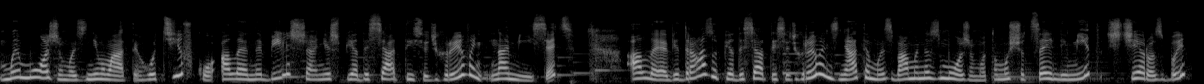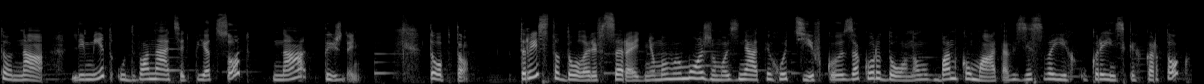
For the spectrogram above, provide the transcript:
Ми можемо знімати готівку, але не більше ніж 50 тисяч гривень на місяць. Але відразу 50 тисяч гривень зняти ми з вами не зможемо, тому що цей ліміт ще розбито на ліміт у 12 500 на тиждень. Тобто 300 доларів в середньому ми можемо зняти готівкою за кордоном в банкоматах зі своїх українських карток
